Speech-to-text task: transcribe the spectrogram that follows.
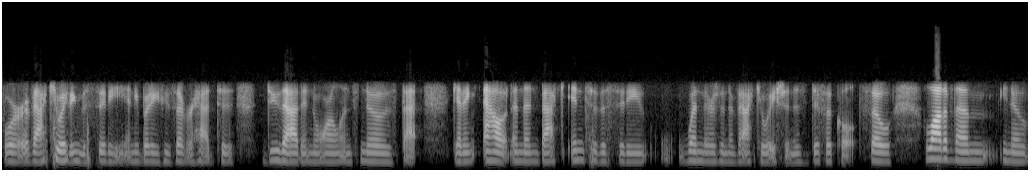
for evacuating the city. Anybody who's ever had to do that in New Orleans knows that getting out and then back into the city when there's an evacuation is difficult. So a lot of them, you know,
